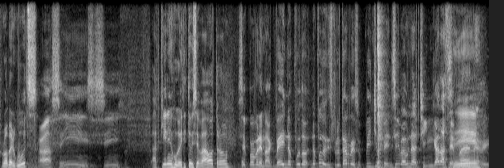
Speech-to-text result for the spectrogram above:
Robert Woods. Ah, sí, sí, sí. Adquiere un juguetito y se va a otro. Ese pobre McVeigh no pudo, no pudo disfrutar de su pinche ofensiva una chingada Sí. semana, güey.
